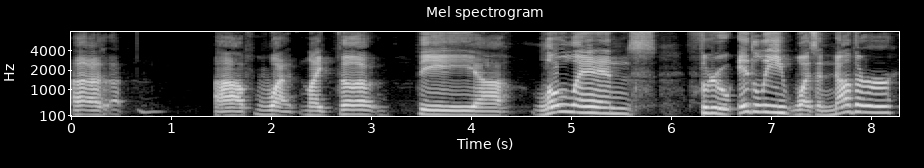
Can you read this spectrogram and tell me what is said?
uh, uh, what like the the uh, lowlands through Italy was another,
